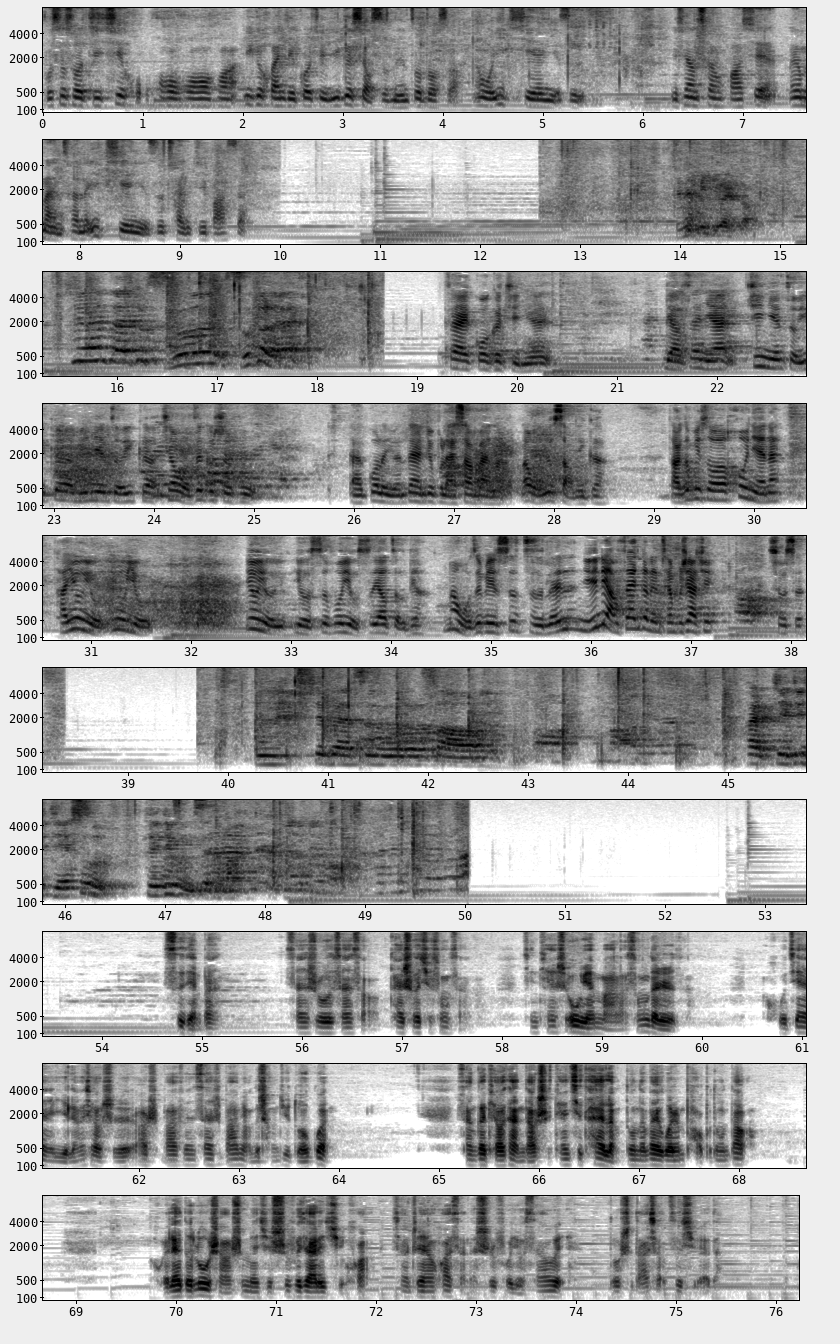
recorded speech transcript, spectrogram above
不是说机器哗哗哗哗哗一个环节过去一个小时能做多少？那我一天也是，你像穿花线那个满穿的，一天也是穿几把伞。没几个人了。现在就十十个人，再过个几年，两三年，今年走一个，明年走一个。像我这个师傅，呃，过了元旦就不来上班了，那我又少了一个。打个比说，后年呢，他又有又有又有有师傅有事要走掉，那我这边是只能你两三个人撑不下去，是不是？嗯，现在是到快接近结束，接近尾声了嘛。四点半，三叔三嫂开车去送伞。今天是婺源马拉松的日子，胡健以两小时二十八分三十八秒的成绩夺冠。三哥调侃道：“是天气太冷，冻得外国人跑不动道。”回来的路上，顺便去师傅家里取画。像这样画伞的师傅有三位，都是打小自学的。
